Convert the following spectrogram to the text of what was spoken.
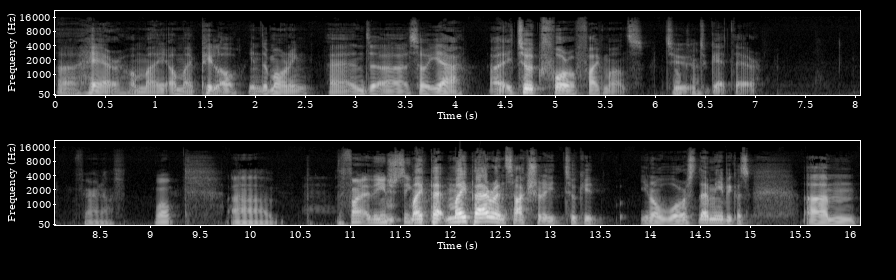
uh, hair on my on my pillow in the morning, and uh, so yeah, uh, it took four or five months to okay. to get there. Fair enough. Well, uh, the fun, the interesting. My pa- my parents actually took it, you know, worse than me because um,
